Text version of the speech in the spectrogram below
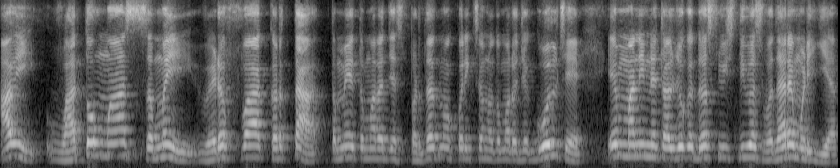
આવી વાતોમાં સમય વેડફવા કરતાં તમે તમારા જે સ્પર્ધાત્મક પરીક્ષાનો તમારો જે ગોલ છે, એમ માનીને ચાલજો કે દસ વીસ દિવસ વધારે મળી ગયા.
